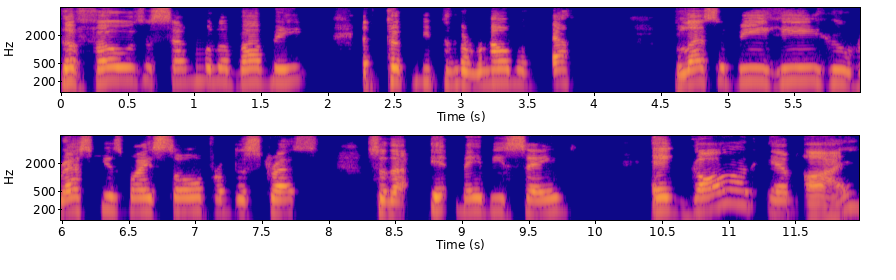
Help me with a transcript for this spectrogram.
The foes assembled above me and took me to the realm of death. Blessed be he who rescues my soul from distress so that it may be saved. A God am I,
